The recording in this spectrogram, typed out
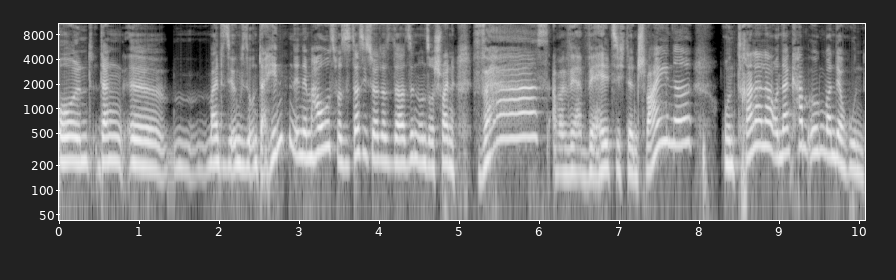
Und dann äh, meinte sie irgendwie so, und da hinten in dem Haus, was ist das? Ich so, das, da sind unsere Schweine. Was? Aber wer, wer hält sich denn Schweine? Und tralala. Und dann kam irgendwann der Hund.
